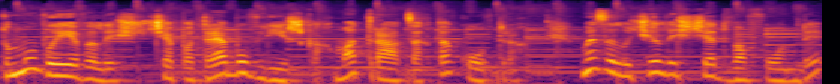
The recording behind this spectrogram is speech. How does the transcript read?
Тому виявили ще потребу в ліжках, матрацах та ковдрах. Ми залучили ще два фонди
